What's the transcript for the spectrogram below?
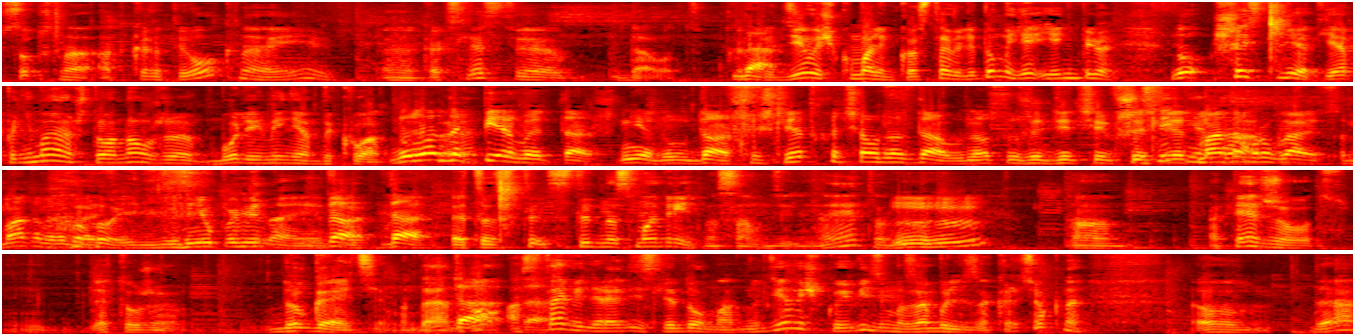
собственно, открытые окна, и э, как следствие, да, вот. Да. Девочку маленькую оставили дома, я, я не понимаю. Ну, 6 лет, я понимаю, что она уже более-менее адекватна. Ну ладно, да? первый этаж. Не, ну да, 6 лет, хотя у нас, да, у нас уже дети в 6 лет Шестилетний, матом да. ругаются, матом ругаются. Ой, не, не упоминай. Да, да. Это сты- стыдно смотреть, на самом деле, на это. а, опять же, вот, это уже другая тема, да? Да, Но да. оставили родители дома одну девочку и, видимо, забыли закрыть окна. э, да,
